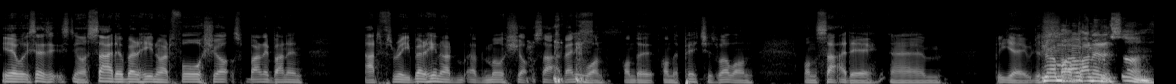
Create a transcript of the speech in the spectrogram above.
Yeah, well, it says it's you know Saido Berahino had four shots, Barry Bannan had three. Berahino had, had most shots out of anyone on the on the pitch as well on on Saturday. Um, but yeah, just, you know, my only concern,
